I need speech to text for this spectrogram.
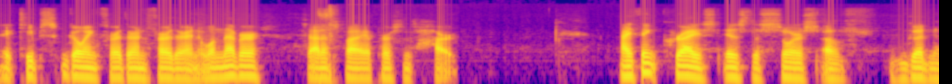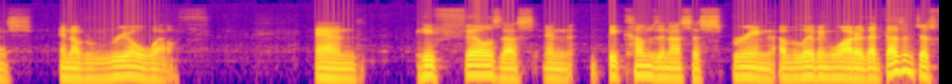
it keeps going further and further and it will never satisfy a person's heart i think christ is the source of goodness and of real wealth and he fills us and becomes in us a spring of living water that doesn't just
